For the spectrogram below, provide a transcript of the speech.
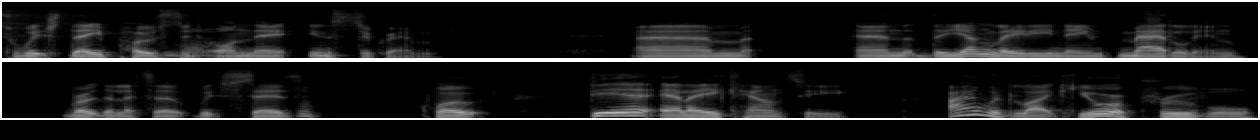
to which they posted on their Instagram. Um, and the young lady named Madeline wrote the letter, which says, "quote Dear LA County, I would like your approval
